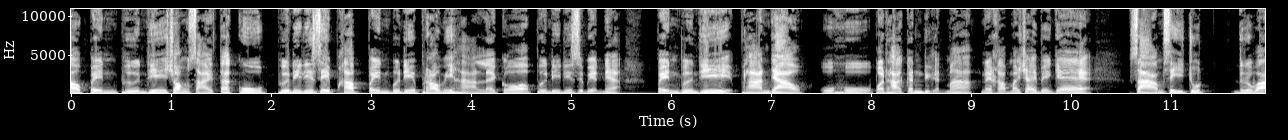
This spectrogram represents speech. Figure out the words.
9 เป็นพื้นที่ช่องสายตะกู พื้นที่ที่ 10ครับเป็นพื้นที่พระวิหารและก็พื้นที่ที่ 11 เนี่ยเป็นพื้นที่พลานยาวโอ้โหปะทะกันเดือดมากนะครับไม่ใช่เพียงแค่3-4 จุด หรือว่า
